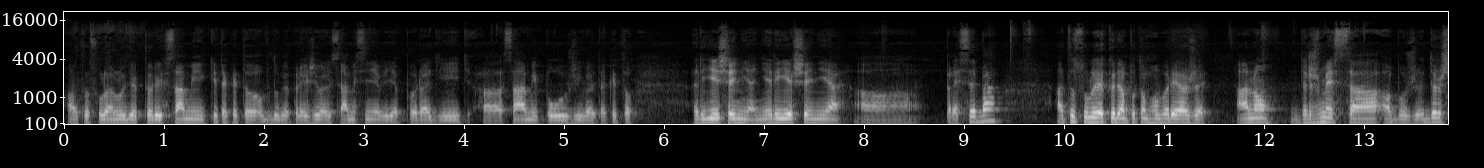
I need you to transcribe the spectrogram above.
ale to sú len ľudia, ktorí sami, keď takéto obdobie prežívajú, sami si nevedia poradiť a sami používajú takéto riešenia, neriešenia a, pre seba. A to sú ľudia, ktorí nám potom hovoria, že áno, držme sa, alebo že drž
